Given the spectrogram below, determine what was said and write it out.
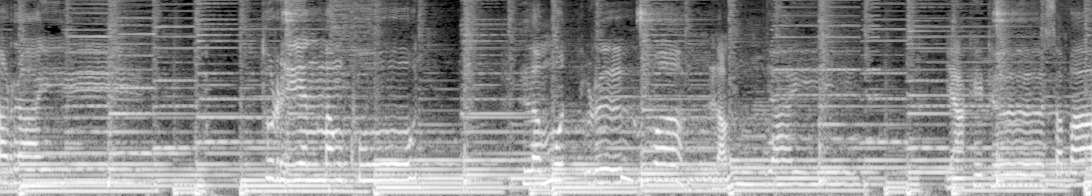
อะไร ทุเรียนมังคุดละมุดหรือว่าลำไยอยากให้เธอสบา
